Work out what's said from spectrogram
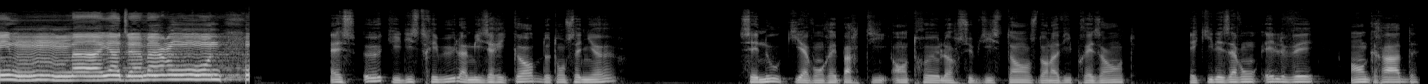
مما يجمعون. Est-ce eux qui distribuent la miséricorde de ton Seigneur? C'est nous qui avons réparti entre eux leur subsistance dans la vie présente et qui les avons élevés en grade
